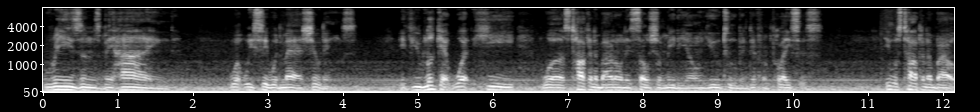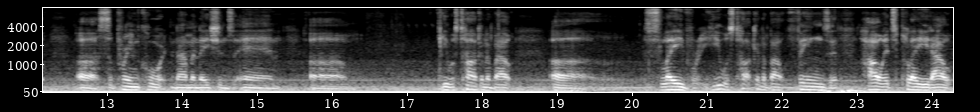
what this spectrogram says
reasons behind what we see with mass shootings. If you look at what he was talking about on his social media, on YouTube and different places, he was talking about uh, Supreme Court nominations and um, he was talking about uh, slavery. He was talking about things and how it's played out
